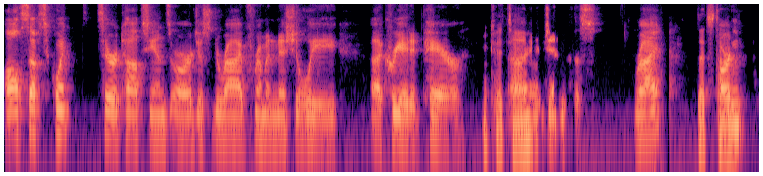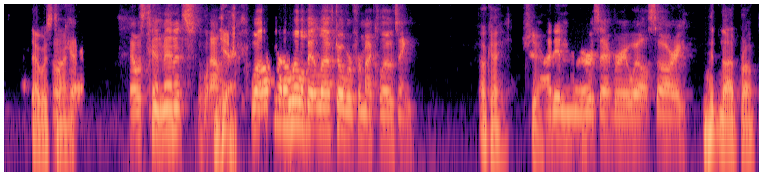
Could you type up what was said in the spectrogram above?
all subsequent ceratopsians are just derived from initially uh, created pair. Okay, uh, time. in Genesis, right? That's time. Pardon? That was time. Okay. That was 10 minutes. Wow. Yeah. Well, I've got a little bit left over for my closing. Okay. Yeah. I didn't rehearse that very well. Sorry. Not a problem.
